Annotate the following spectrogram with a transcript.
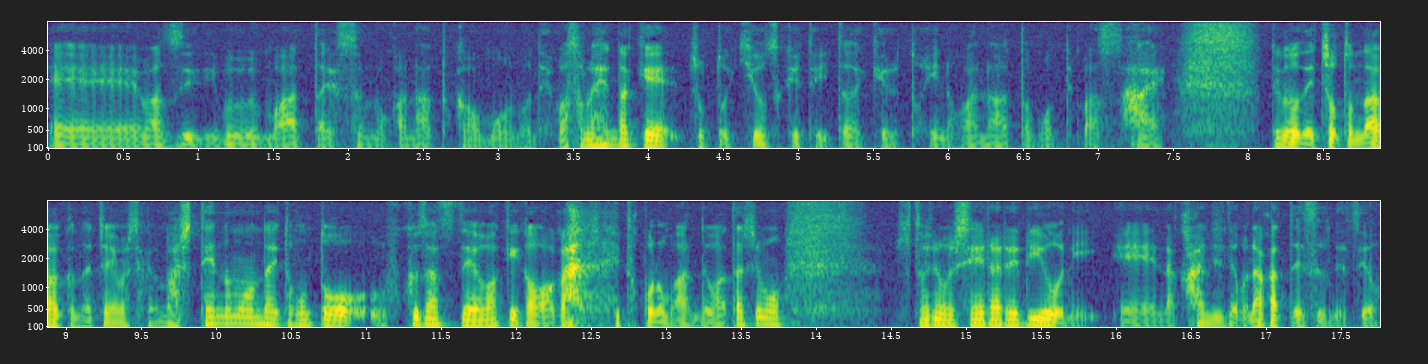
えー、まずい部分もあったりするのかなとか思うので、まあ、その辺だけちょっと気をつけていただけるといいのかなと思ってます。はい。ということで、ちょっと長くなっちゃいましたけど、まあ、視点の問題って本当複雑でわけがわからないところもあるんで、私も人に教えられるように、えー、な感じでもなかったりするんですよ。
